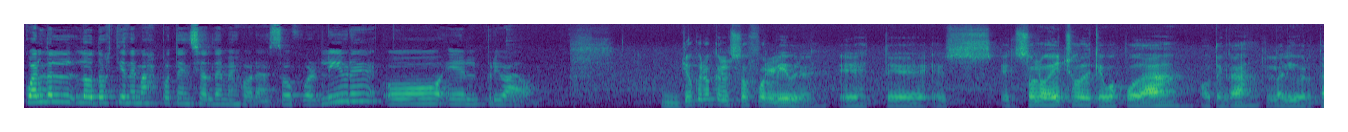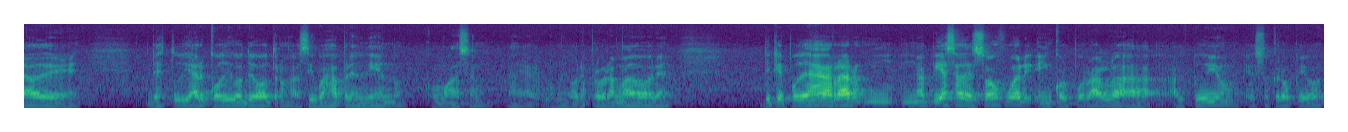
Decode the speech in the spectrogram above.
¿Cuál de los dos tiene más potencial de mejora, software libre o el privado? Yo creo que el software libre, este, es el solo hecho de que vos podás o tengas la libertad de, estudiar códigos de otros, así vas aprendiendo como hacen eh, los mejores programadores, de que podés agarrar una pieza de software e incorporarla al tuyo, eso creo que, yo,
